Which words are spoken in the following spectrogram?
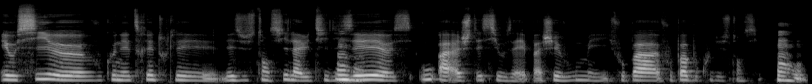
et aussi euh, vous connaîtrez tous les, les ustensiles à utiliser euh, si- ou à acheter si vous n'avez pas chez vous, mais il faut pas faut pas beaucoup d'ustensiles. Mhm.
